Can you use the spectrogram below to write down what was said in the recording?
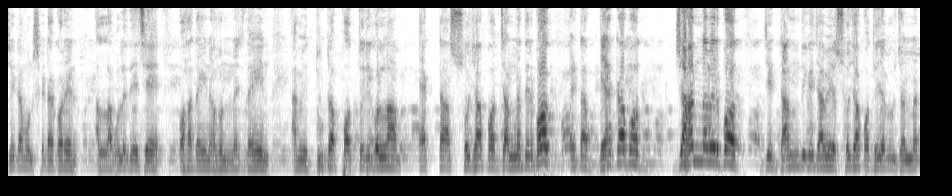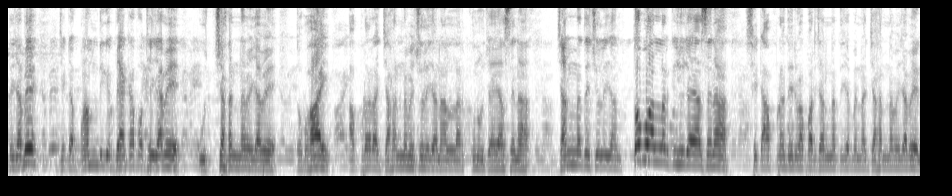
যেটা মন সেটা করেন। আল্লাহ বলে দিয়েছে ওহাদাইনা হন আমি দুটা পথ তৈরি করলাম, একটা সোজা পথ জান্নাতের পথ, একটা বেঁকা পথ জাহান্নামের পথ, যে ডান দিকে যাবে, সোজা পথে যাবে, ও জান্নাতে যাবে, যেটা বাম দিকে বেঁকা পথে যাবে, ও জাহান্নামে যাবে। তো ভাই, আপনারা জাহান্নামে চলে যান, আল্লাহর কোনো যায় আসে না। জান্নাতে চলে যান, তবু আল্লাহর কিছু যায় আসে না। সেটা আপনাদের ব্যাপার, জান্নাতে যাবেন না, জাহান্নামে যাবেন।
